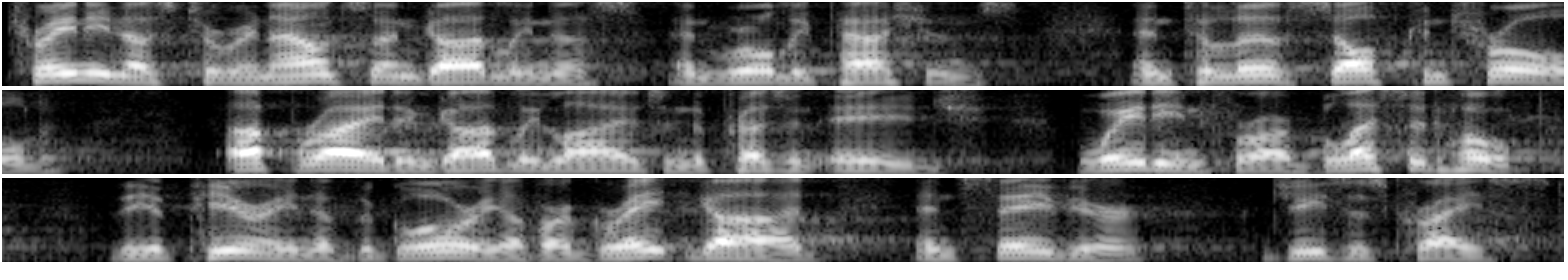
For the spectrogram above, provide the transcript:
training us to renounce ungodliness and worldly passions, and to live self controlled upright and godly lives in the present age, waiting for our blessed hope, the appearing of the glory of our great God and Savior, Jesus Christ.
